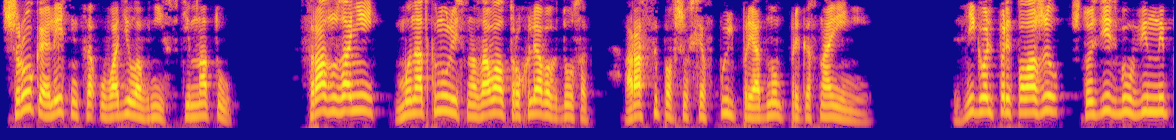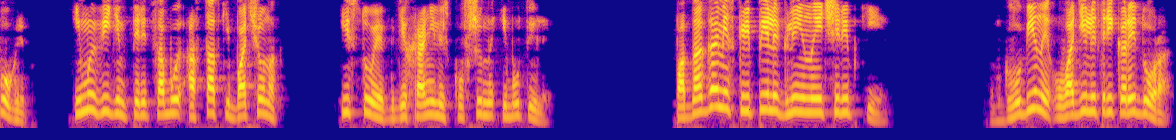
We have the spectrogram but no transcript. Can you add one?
Широкая лестница уводила вниз, в темноту. Сразу за ней мы наткнулись на завал трухлявых досок, рассыпавшихся в пыль при одном прикосновении. Зигвальд предположил, что здесь был винный погреб, и мы видим перед собой остатки бочонок и стоек, где хранились кувшины и бутыли. Под ногами скрипели глиняные черепки. В глубины уводили три коридора.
